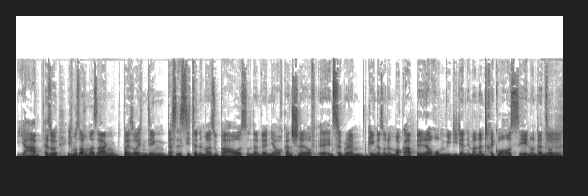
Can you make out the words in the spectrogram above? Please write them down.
ja, also ich muss auch immer sagen, bei solchen Dingen, das ist, sieht dann immer super aus und dann werden ja auch ganz schnell auf äh, Instagram gehen da so eine Mock-up-Bilder rum, wie die dann immer an einem Trikot aussehen und dann so, mm.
